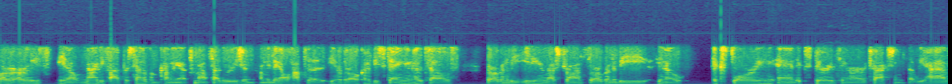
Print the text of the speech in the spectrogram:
or, or at least you know ninety five percent of them coming out from outside the region. I mean, they all have to you know they're all going to be staying in hotels. They're all going to be eating in restaurants. They're all going to be you know exploring and experiencing our attractions that we have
